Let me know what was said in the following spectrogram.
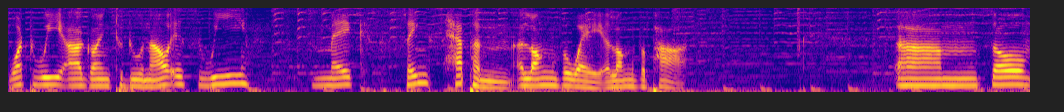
what we are going to do now is we make things happen along the way, along the path. Um, so,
